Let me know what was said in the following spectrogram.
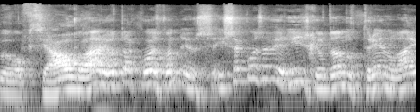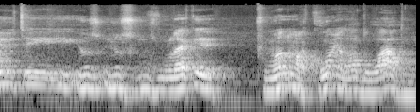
oficial. Claro, e outra coisa, quando isso é coisa verídica, eu dando treino lá e, e, e uns, uns, uns moleques fumando maconha lá do lado,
